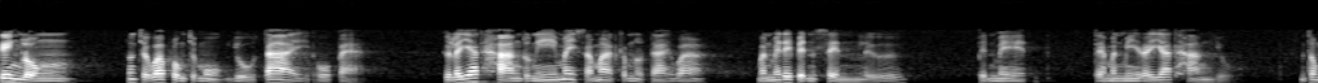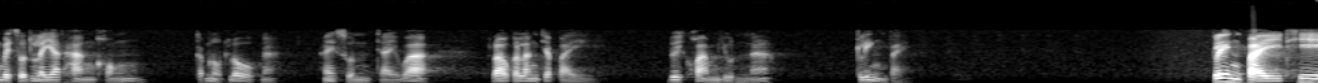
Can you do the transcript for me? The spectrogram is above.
กลิ้งลงต้องจากว่าโพรงจมูกอยู่ใต้โอแปด คือระยะทางตรงนี้ไม่สามารถกำหนดได้ว่า มันไม่ได้เป็นเซนหรือเป็นเมตร แต่มันมีระยะทางอยู่ไม่ต้องไปสนระยะทางของกำหนดโลกนะ ให้สนใจว่าเรากำลังจะไปด้วยความหยุ่นนะ กลิ้งไป กลิ้งไปที่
